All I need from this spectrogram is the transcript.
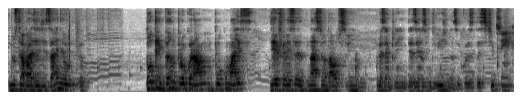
nos trabalhos de design, eu, eu tô tentando procurar um pouco mais de referência nacional, em, por exemplo, em desenhos indígenas e coisas desse tipo, Sim.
